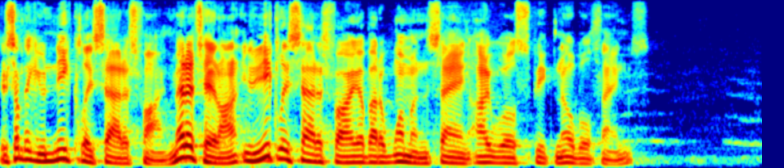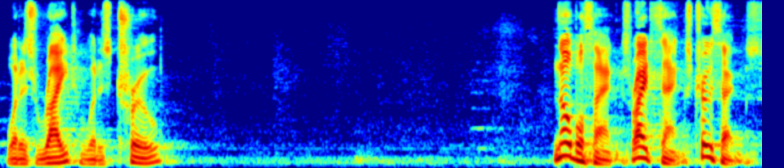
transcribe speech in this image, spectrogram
There's something uniquely satisfying. Meditate on it. Uniquely satisfying about a woman saying, I will speak noble things, what is right, what is true. Noble things, right things, true things.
